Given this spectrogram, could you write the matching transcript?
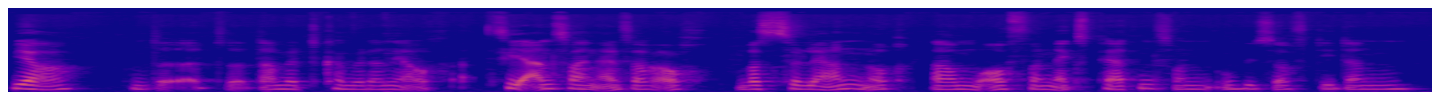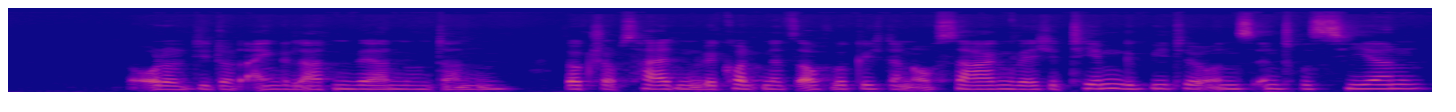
ja, und äh, damit können wir dann ja auch viel anfangen, einfach auch was zu lernen noch, ähm, auch von Experten von Ubisoft, die dann oder die dort eingeladen werden und dann Workshops halten. Wir konnten jetzt auch wirklich dann auch sagen, welche Themengebiete uns interessieren.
